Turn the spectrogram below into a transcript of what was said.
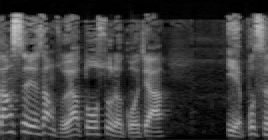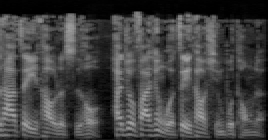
当世界上主要多数的国家。也不吃他这一套的时候，他就发现我这一套行不通了。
